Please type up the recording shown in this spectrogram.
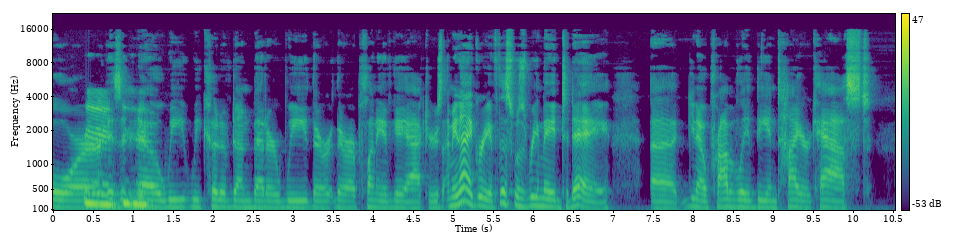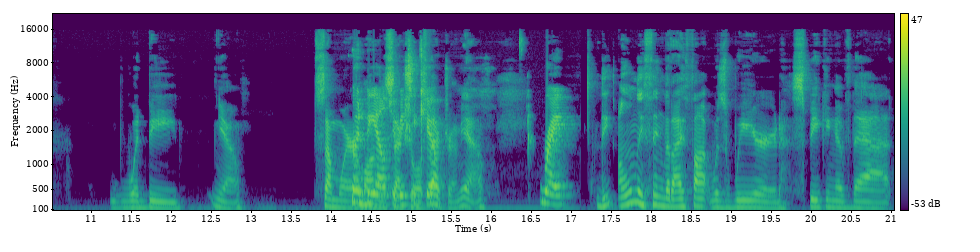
or Mm, is it no we we could have done better. We there there are plenty of gay actors. I mean i agree. If this was remade today uh you know probably the entire cast would be you know somewhere Would be along the sexual spectrum yeah. Right. the only thing that I thought was weird, speaking of that,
